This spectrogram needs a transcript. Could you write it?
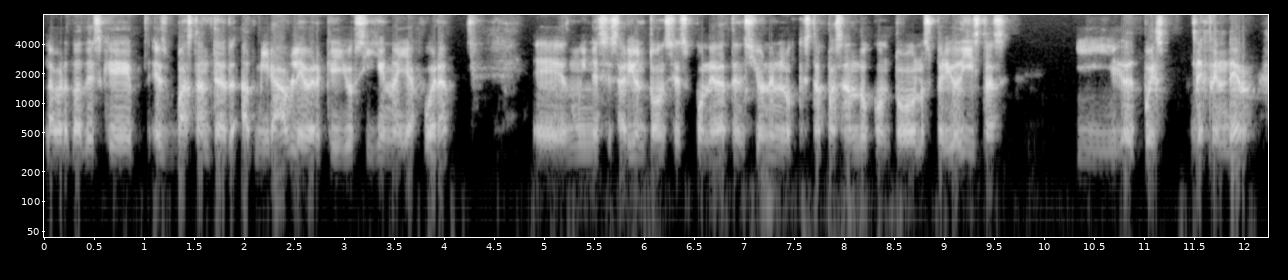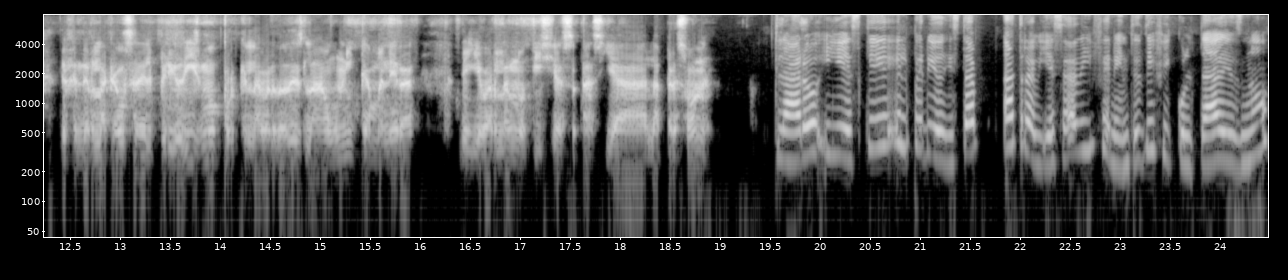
La verdad es que es bastante admirable ver que ellos siguen allá afuera eh, es muy necesario entonces poner atención en lo que está pasando con todos los periodistas y eh, pues defender, defender la causa del periodismo porque la verdad es la única manera de llevar las noticias hacia la persona. Claro, y es que el periodista atraviesa diferentes dificultades, ¿no?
